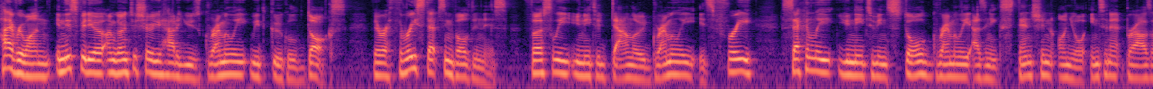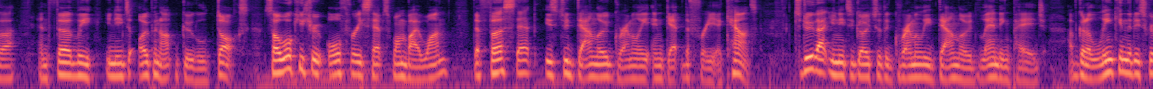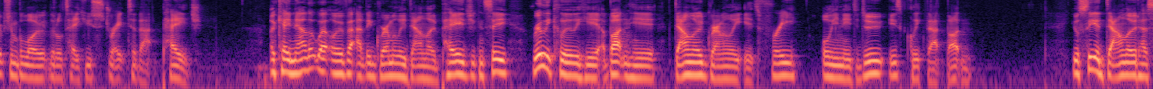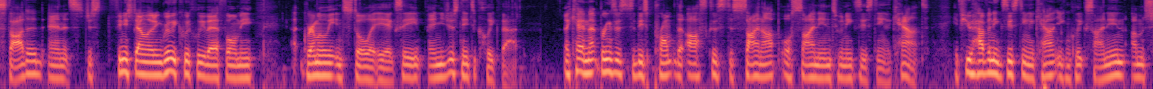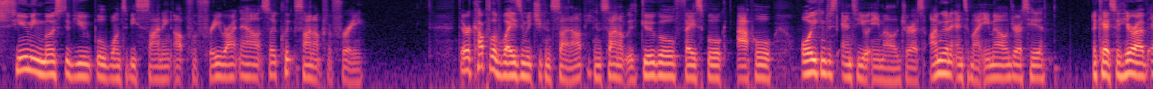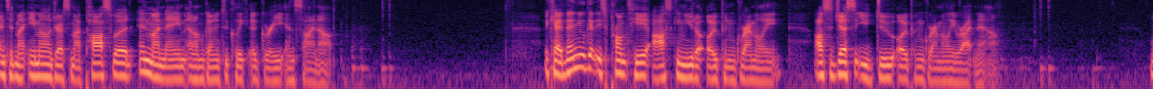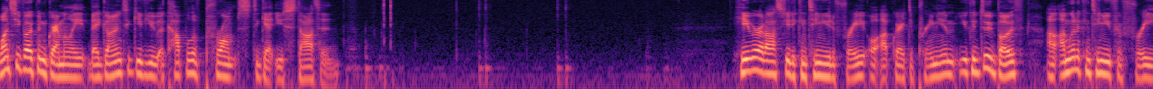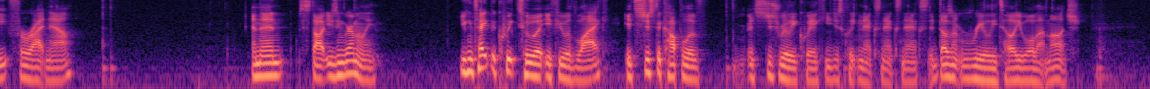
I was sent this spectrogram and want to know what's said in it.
Hi everyone, in this video I'm going to show you how to use Grammarly with Google Docs. There are three steps involved in this. Firstly, you need to download Grammarly, it's free. Secondly, you need to install Grammarly as an extension on your internet browser. And thirdly, you need to open up Google Docs. So I'll walk you through all three steps one by one. The first step is to download Grammarly and get the free account. To do that, you need to go to the Grammarly download landing page. I've got a link in the description below that'll take you straight to that page. Okay, now that we're over at the Grammarly download page, you can see really clearly here, a button here, download Grammarly, it's free. All you need to do is click that button. You'll see a download has started and it's just finished downloading really quickly there for me. Grammarly installer exe, and you just need to click that. Okay, and that brings us to this prompt that asks us to sign up or sign in to an existing account. If you have an existing account, you can click sign in. I'm assuming most of you will want to be signing up for free right now, so click sign up for free. There are a couple of ways in which you can sign up. You can sign up with Google, Facebook, Apple, or you can just enter your email address. I'm going to enter my email address here. Okay, so here I've entered my email address, my password, and my name, and I'm going to click agree and sign up. Okay, then you'll get this prompt here asking you to open Grammarly. I'll suggest that you do open Grammarly right now. Once you've opened Grammarly, they're going to give you a couple of prompts to get you started. Here it asks you to continue to free or upgrade to premium, you could do both. Uh, I'm going to continue for free for right now. And then start using Grammarly. You can take the quick tour if you would like it's just a couple of it's just really quick. You just click next, next, next. It doesn't really tell you all that much.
